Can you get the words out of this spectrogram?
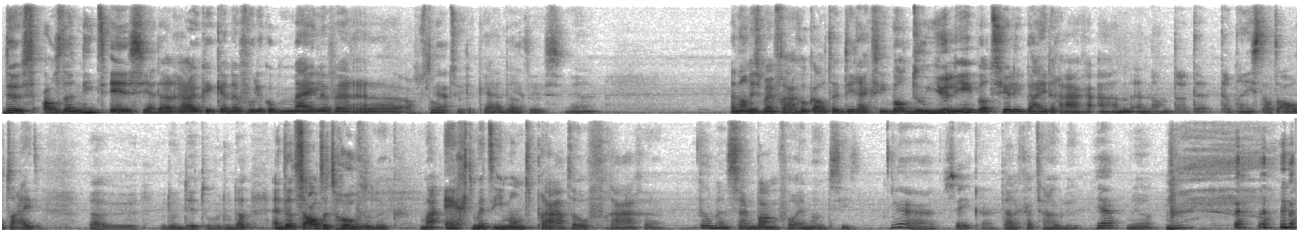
Dus als dat niet is, ja, dan ruik ik en dan voel ik op mijlenver uh, afstand natuurlijk. Hè? Dat is, ja. En dan is mijn vraag ook altijd directie, wat doen jullie? Wat is jullie bijdragen aan? En dan, dat, dat, dan is dat altijd, uh, we doen dit, we doen dat. En dat is altijd hoofdelijk. Maar echt met iemand praten of vragen. Veel mensen zijn bang voor emoties. Ja, zeker. Daar gaat huilen. Ja. Ja.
